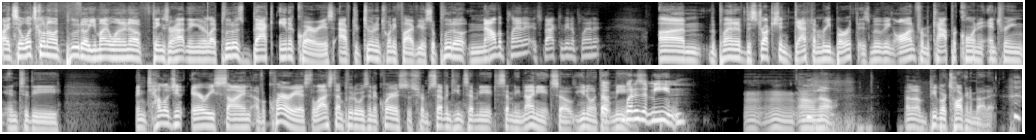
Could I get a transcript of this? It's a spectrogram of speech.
All right, so what's going on with Pluto? You might want to know if things are happening in your life. Pluto's back in Aquarius after 225 years. So Pluto, now the planet, it's back to being a planet. Um, the planet of destruction, death, and rebirth is moving on from Capricorn and entering into the intelligent Aries sign of Aquarius. The last time Pluto was in Aquarius was from 1778 to 1798. So you know what that means. what does it mean? Mm-mm, I don't know. I don't know. People are talking about it.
